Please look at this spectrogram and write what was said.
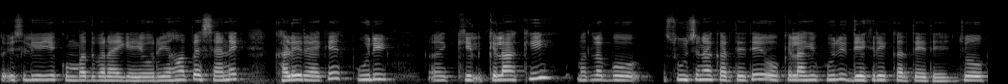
तो इसलिए ये कुंभद बनाई गई है। और यहाँ पे सैनिक खड़े रह के पूरी किला की मतलब वो सूचना करते थे, वो किला की पूरी देख रेख करते थे। जो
